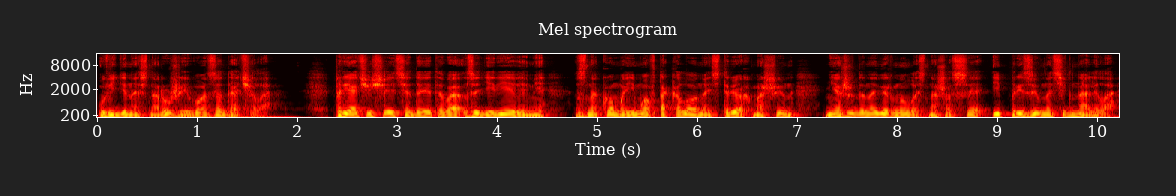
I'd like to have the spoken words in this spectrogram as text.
Увиденное снаружи его озадачило. Прячущаяся до этого за деревьями, знакомая ему автоколонна из трех машин, неожиданно вернулась на шоссе и призывно сигналила.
